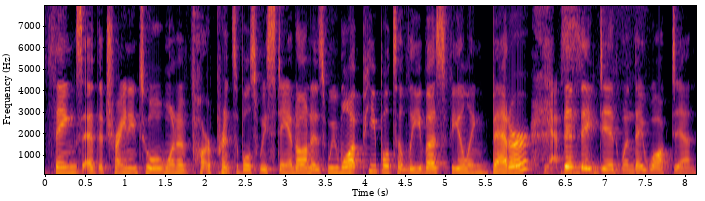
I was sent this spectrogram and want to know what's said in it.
things at the training tool, one of our principles we stand on is we want people to leave us feeling better Yes. than they did when they walked in.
